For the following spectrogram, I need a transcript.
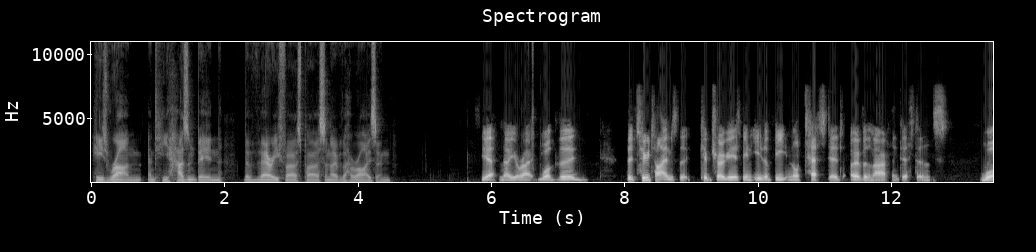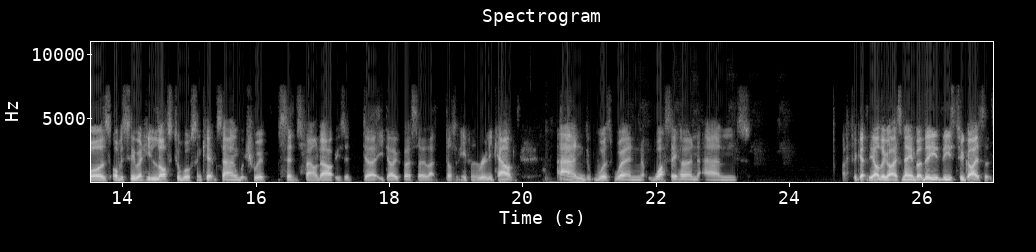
he's run and he hasn't been the very first person over the horizon? Yeah, no, you're right. Well, the the two times that Kipchoge has been either beaten or tested over the marathon distance was obviously when he lost to Wilson Kipsang, which we've since found out he's a dirty doper, so that doesn't even really count. And was when Wasihun and I forget the other guy's name, but the, these two guys that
